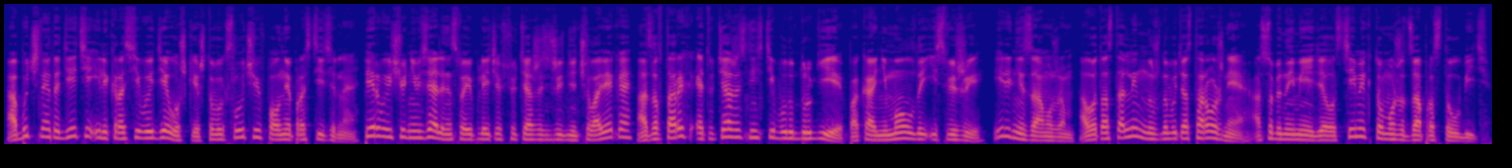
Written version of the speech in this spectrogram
Обычно это дети или красивые девушки, что в их случае вполне простительно. Первые еще не взяли на свои плечи всю тяжесть жизни человека, а за вторых эту тяжесть нести будут другие, пока они молоды и свежи, или не замужем. А вот остальным нужно быть осторожнее, особенно имея дело с теми, кто может запросто убить.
